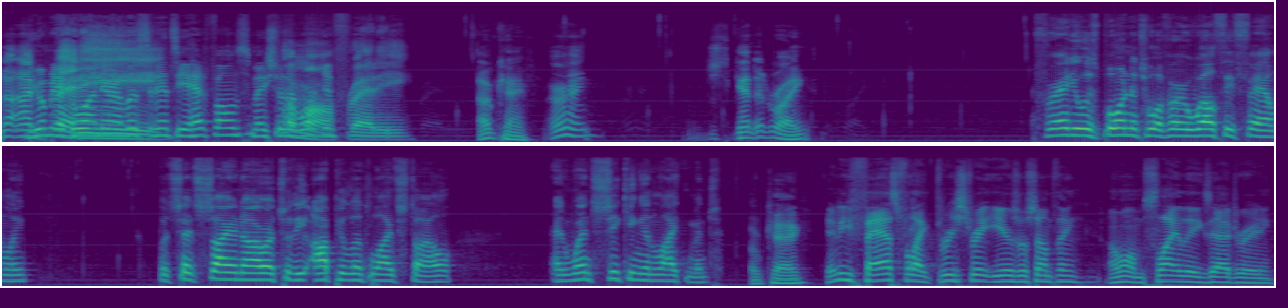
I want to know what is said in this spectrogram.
No, you I'm want me to go in there and listen into your headphones to make sure Come they're working? on, Freddie. Okay. All right. Just getting it right. Freddie was born into a very wealthy family, but said sayonara to the opulent lifestyle and went seeking enlightenment. Okay. Didn't he fast for like three straight years or something? I'm, I'm slightly exaggerating.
